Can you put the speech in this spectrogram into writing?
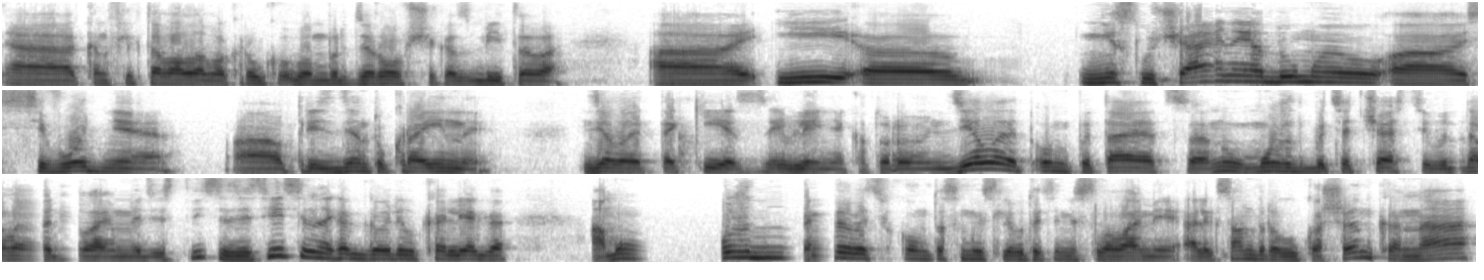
э, конфликтовала вокруг бомбардировщика сбитого. А, и не случайно, я думаю, а, сегодня а, президент Украины делает такие заявления, которые он делает, он пытается, ну, может быть, отчасти выдавать желаемое действительно, действительно, как говорил коллега, а мо- может быть, в каком-то смысле вот этими словами Александра Лукашенко на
